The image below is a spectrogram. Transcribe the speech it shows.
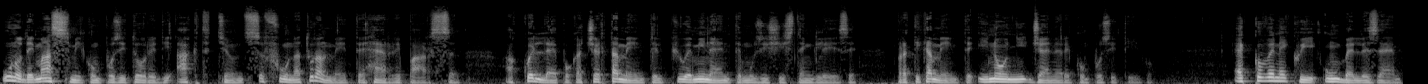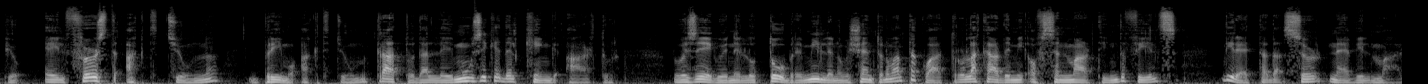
Uno dei massimi compositori di act tunes fu naturalmente Henry Parcel, a quell'epoca certamente il più eminente musicista inglese, praticamente in ogni genere compositivo. Eccovene qui un bell'esempio, è il First Act Tune, il primo act tune, tratto dalle musiche del King Arthur, lo esegue nell'ottobre 1994 l'Academy of St. Martin the Fields, diretta da Sir Neville Mariner.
